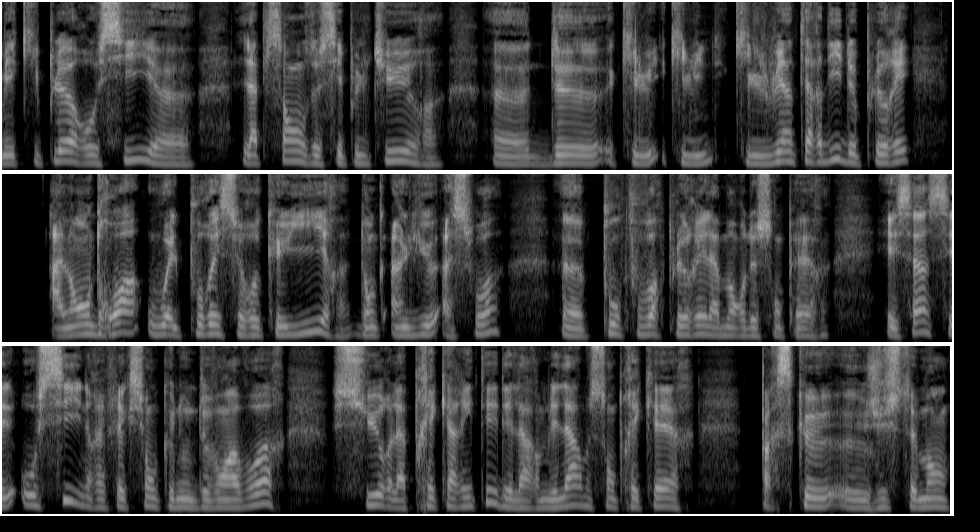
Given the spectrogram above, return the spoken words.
mais qui pleure aussi euh, l'absence de sépulture euh, qui, lui, interdit de pleurer à l'endroit où elle pourrait se recueillir, donc un lieu à soi, euh, pour pouvoir pleurer la mort de son père. Et ça, c'est aussi une réflexion que nous devons avoir sur la précarité des larmes. Les larmes sont précaires parce que justement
